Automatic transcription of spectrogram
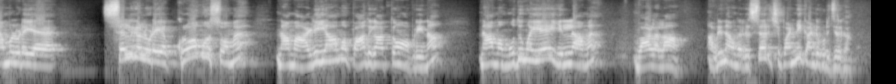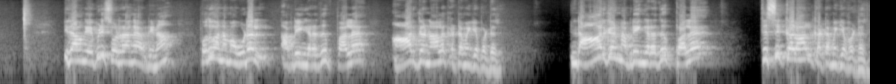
நம்மளுடைய செல்களுடைய குரோமோசோமை நாம் அழியாமல் பாதுகாத்தோம் அப்படின்னா நாம் முதுமையே இல்லாமல் வாழலாம் அப்படின்னு அவங்க ரிசர்ச் பண்ணி கண்டுபிடிச்சிருக்காங்க. இது அவங்க எப்படி சொல்கிறாங்க அப்படின்னா பொதுவாக நம்ம உடல் அப்படிங்கிறது பல ஆர்கனால் கட்டமைக்கப்பட்டது. இந்த ஆர்கன் அப்படிங்கிறது பல திசுக்களால் கட்டமைக்கப்பட்டது.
